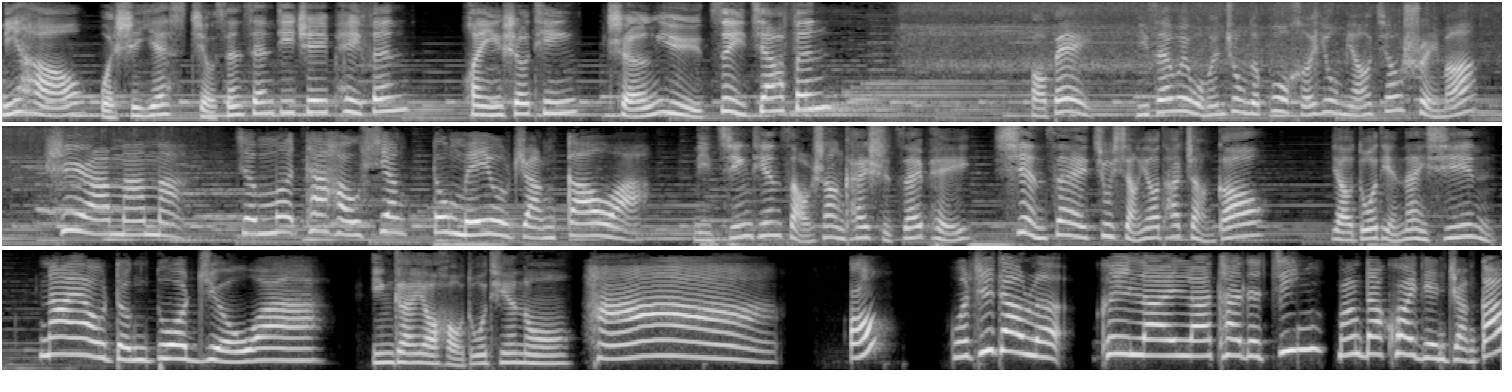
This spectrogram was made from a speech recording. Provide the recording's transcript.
你好，我是 Yes 九三三 DJ 佩芬，欢迎收听成语最佳分。宝贝。你在为我们种的薄荷幼苗浇水吗？是啊，妈妈。怎么它好像都没有长高啊？你今天早上开始栽培，现在就想要它长高，要多点耐心。那要等多久啊？应该要好多天哦。哈，知道了。可以拉一拉它的筋，帮它快点长高。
